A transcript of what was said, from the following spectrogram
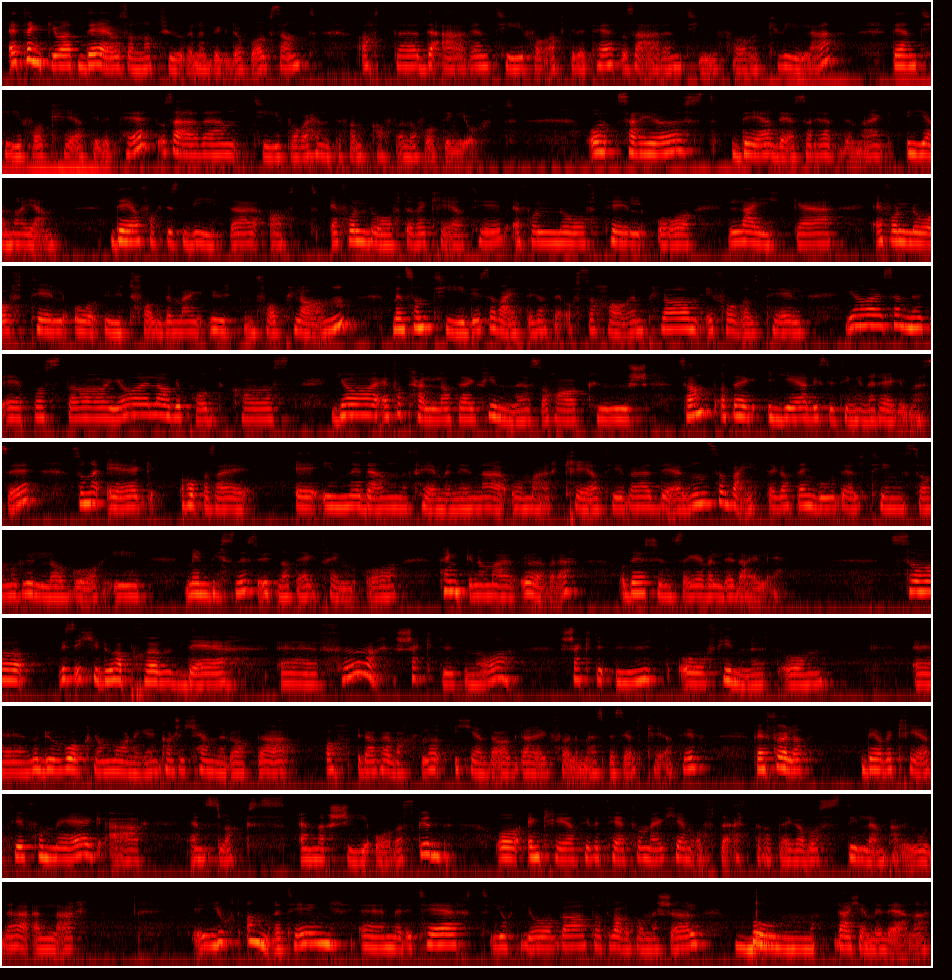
jeg tenker jo at det er jo sånn naturen er bygd opp òg, sant. At eh, det er en tid for aktivitet, og så er det en tid for hvile. Det er en tid for kreativitet, og så er det en tid for å hente frem kaffen og få ting gjort. Og seriøst, det er det som redder meg igjen og igjen. Det å faktisk vite at jeg får lov til å være kreativ, jeg får lov til å leke, jeg får lov til å utfolde meg utenfor planen. Men samtidig så vet jeg at jeg også har en plan i forhold til ja, jeg sender ut e-poster. Ja, jeg lager podkast. Ja, jeg forteller at jeg finnes og har kurs. Sant? At jeg gjør disse tingene regelmessig. Så når jeg håper jeg er inne i den feminine og mer kreative delen, så vet jeg at det er en god del ting som ruller og går i min business uten at jeg trenger å tenke noe mer over det. Og det syns jeg er veldig deilig. Så hvis ikke du har prøvd det eh, før, sjekk det ut nå. Sjekk det ut og finn ut om eh, Når du våkner om morgenen, kanskje kjenner du at det, oh, i dag har jeg i hvert fall ikke en dag der jeg føler meg spesielt kreativ. For jeg føler at det å være kreativ for meg er en slags energioverskudd. Og en kreativitet for meg kommer ofte etter at jeg har vært stille en periode, eller gjort andre ting. Eh, meditert, gjort yoga, tatt vare på meg sjøl. Bom! Der kommer ideene.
